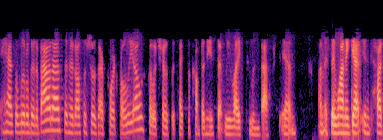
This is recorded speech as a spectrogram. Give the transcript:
has a little bit about us and it also shows our portfolio, so it shows the types of companies that we like to invest in. Um, if they want to get in touch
